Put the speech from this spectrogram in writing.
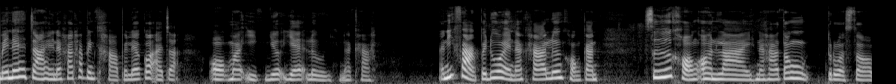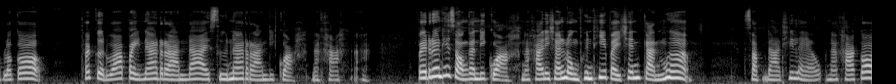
ไม่แน่ใจนะคะ ถ้าเป็นข่าวไปแล้วก็อาจจะออกมาอีกเยอะแยะเลยนะคะ อันนี้ฝากไปด้วยนะคะ เรื่องของการซื้อของออนไลน์นะคะ ต้องตรวจสอบแล้วก็ถ้าเกิดว่าไปหน้าร้านได้ซื้อหน้าร้านดีกว่านะคะะ ไปเรื่องที่ 2 กันดีกว่านะคะ ดิฉันลงพื้นที่ไปเช่นกันเมื่อสัปดาห์ที่แล้วนะคะ ก็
